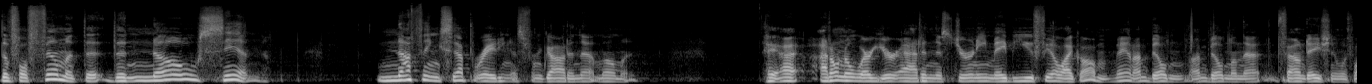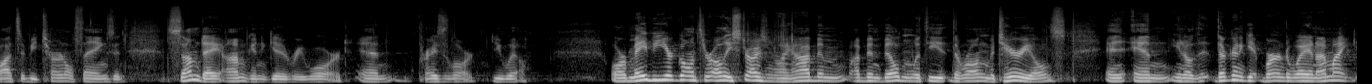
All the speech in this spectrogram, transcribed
the fulfillment, the, the no sin nothing separating us from God in that moment. Hey, I, I don't know where you're at in this journey. Maybe you feel like, oh man, I'm building, I'm building on that foundation with lots of eternal things, and someday I'm going to get a reward. And praise the Lord, you will. Or maybe you're going through all these struggles and you're like, oh, I've been, I've been building with the, the wrong materials, and, and you know they're going to get burned away, and I might,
